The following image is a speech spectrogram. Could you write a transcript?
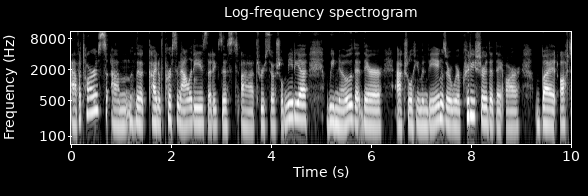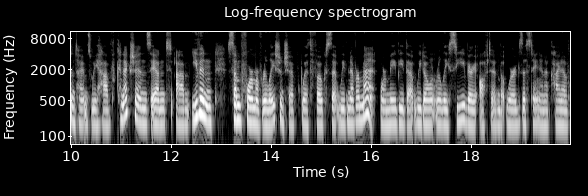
avatars, um, the kind of personalities that exist uh, through social media. We know that they're actual human beings, or we're pretty sure that they are, but oftentimes we have connections and um, even some form of relationship with folks that we've never met, or maybe that we don't really see very often, but we're existing in a kind of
